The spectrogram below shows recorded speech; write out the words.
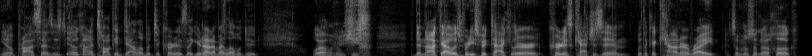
you know, process was, you know, kind of talking down a little bit to Curtis, like, you're not at my level, dude. Well, the knockout was pretty spectacular. Curtis catches him with like a counter right. It's almost like a hook.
